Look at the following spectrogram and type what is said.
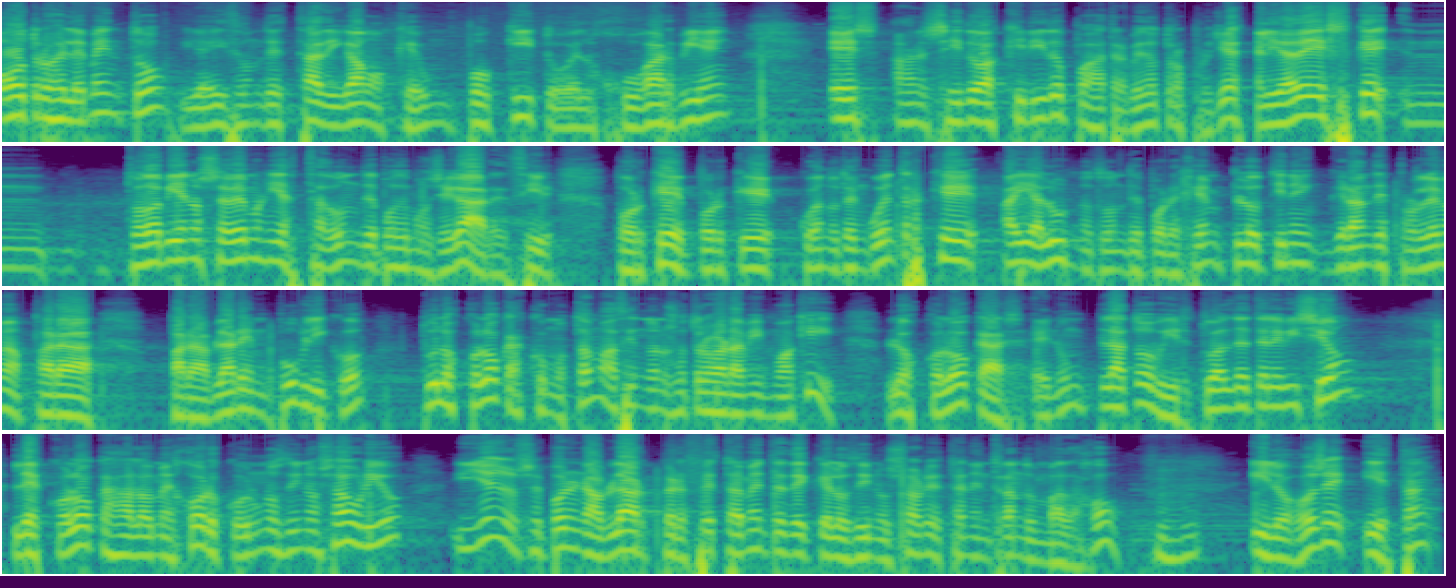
Otros elementos, y ahí es donde está, digamos, que un poquito el jugar bien, es, han sido adquiridos pues, a través de otros proyectos. La realidad es que mm, todavía no sabemos ni hasta dónde podemos llegar. Es decir, ¿por qué? Porque cuando te encuentras que hay alumnos donde, por ejemplo, tienen grandes problemas para, para hablar en público, tú los colocas, como estamos haciendo nosotros ahora mismo aquí, los colocas en un plató virtual de televisión, les colocas a lo mejor con unos dinosaurios y ellos se ponen a hablar perfectamente de que los dinosaurios están entrando en Badajoz. Y los oye y están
